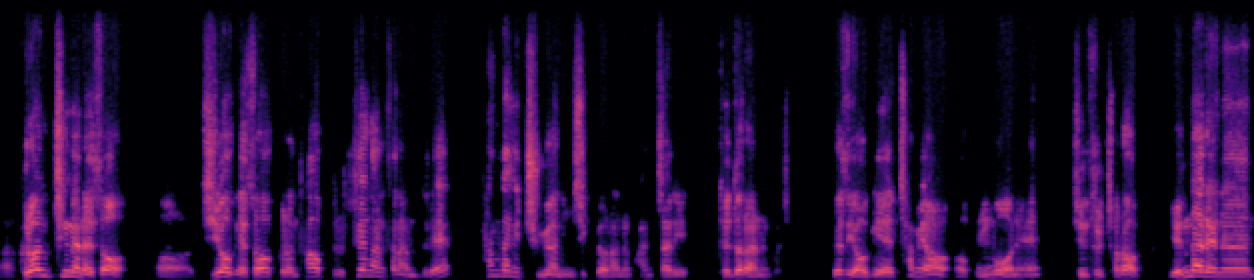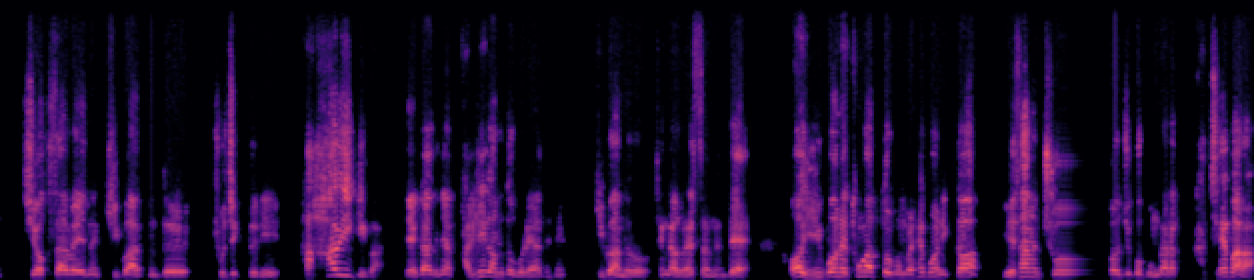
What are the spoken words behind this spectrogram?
아, 그런 측면에서 어, 지역에서 그런 사업들을 수행한 사람들의 상당히 중요한 인식 변화는 관찰이 되더라는 거죠. 그래서 여기에 참여 어, 공무원의 진술처럼 옛날에는 지역사회에 있는 기관들, 조직들이 다 하위 기관, 내가 그냥 관리 감독을 해야 되는 기관으로 생각을 했었는데 어 이번에 통합 돌봄을 해보니까 예산은 주어지고 뭔가를 같이 해봐라.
